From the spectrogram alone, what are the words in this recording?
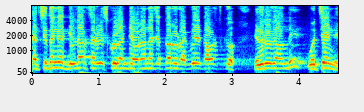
ఖచ్చితంగా గిల్దాబ్ సర్వీస్ స్కూల్ అంటే ఎవరైనా చెప్తారు రఘువీర్ టవర్స్కు ఎదురుగా ఉంది. వచ్చేయండి.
